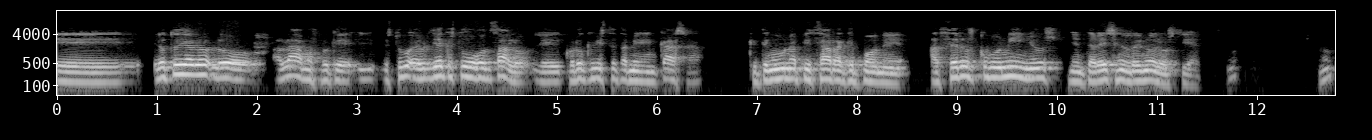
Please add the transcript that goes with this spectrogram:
eh, el otro día lo, lo, hablábamos porque estuvo, el día que estuvo Gonzalo, eh, creo que viste también en casa, que tengo una pizarra que pone haceros como niños y entraréis en el reino de los cielos. ¿no? ¿No?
